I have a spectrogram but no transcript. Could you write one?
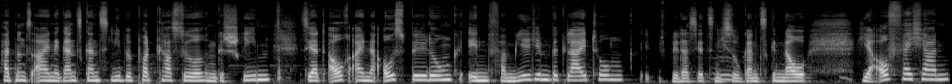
hat uns eine ganz, ganz liebe Podcasthörerin geschrieben. Sie hat auch eine Ausbildung in Familienbegleitung. Ich will das jetzt nicht so Hm. ganz genau hier auffächern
